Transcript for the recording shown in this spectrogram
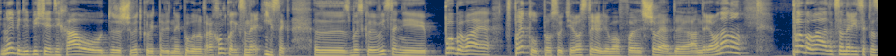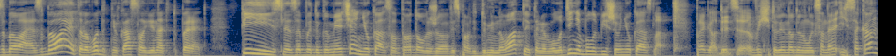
Ну і підопічні Діхау дуже швидко відповідно і повели в рахунку. Олександр Ісак е, з близької відстані пробиває впритул, по суті, розстрілював е, швед Андре Онану. Пробиває Олександр Ісак та забиває. Забиває та виводить Ньюкасл Юнайтед уперед. Після забитого м'яча Ньюкасл продовжував і справді домінувати, там і володіння було більше у Ньюкасла. Пригадується вихід один на один Олександра Ісака.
